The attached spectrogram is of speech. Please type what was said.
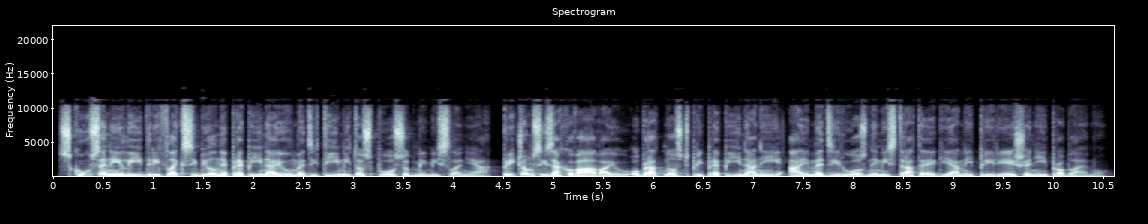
Skúsení lídry flexibilne prepínajú medzi týmito spôsobmi myslenia, pričom si zachovávajú obratnosť pri prepínaní aj medzi rôznymi stratégiami pri riešení problému.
